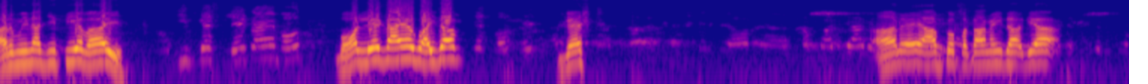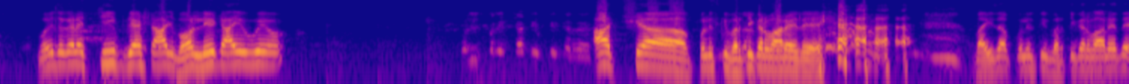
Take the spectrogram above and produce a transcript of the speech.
अरमीना जीती है भाई। गेस्ट लेट आए बहुत। बहुत लेट आए हो भाई साहब। गेस्ट अरे आपको पता नहीं था क्या? वही तो कह रहे चीफ गेस्ट आज बहुत लेट आए हुए हो। पुलिस परीक्षा ड्यूटी कर रहे अच्छा पुलिस की भर्ती करवा रहे थे। भाई साहब पुलिस की भर्ती करवा रहे थे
